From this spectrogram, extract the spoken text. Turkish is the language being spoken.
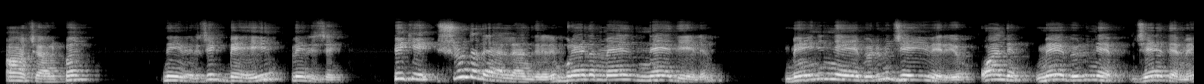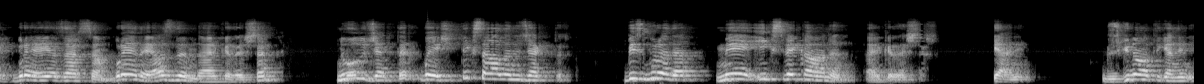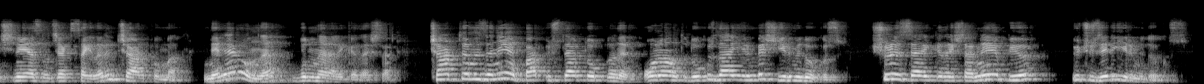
a çarpı neyi verecek? b'yi verecek. Peki şunu da değerlendirelim. Buraya da m n diyelim. M'nin n'ye bölümü c'yi veriyor. O halde m bölü n c demek. Buraya yazarsam, buraya da yazdığımda arkadaşlar ne olacaktır? Bu eşitlik sağlanacaktır. Biz burada m, x ve k'nın arkadaşlar yani düzgün altıgenlerin içine yazılacak sayıların çarpımı. Neler onlar? Bunlar arkadaşlar. Çarptığımızda ne yapar? Üstler toplanır. 16, 9 daha 25, 29. Şurası arkadaşlar ne yapıyor? 3 üzeri 29.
